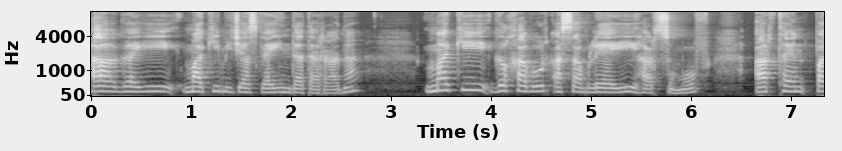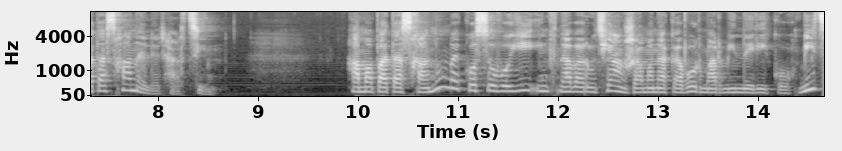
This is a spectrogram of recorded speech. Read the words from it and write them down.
Հաագայի Մակի միջազգային դատարանը ՄԱԿ-ի գլխավոր ասամբլեայի հարցումով արդեն պատասխանել էր հարցին։ Համապատասխանում է Կոսովոյի ինքնավարության ժամանակավոր մարմինների կողմից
